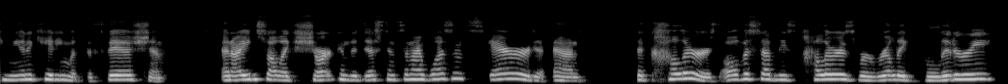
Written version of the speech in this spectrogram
communicating with the fish and and I even saw like shark in the distance and I wasn't scared. And the colors, all of a sudden these colors were really glittery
